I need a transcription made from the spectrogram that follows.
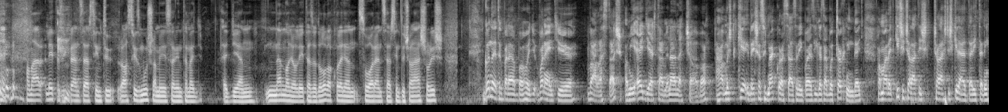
ha már létezik rendszer szintű rasszizmus, ami szerintem egy egy ilyen nem nagyon létező dolog, akkor legyen szó a rendszer szintű csalásról is. Gondoljatok bele abba, hogy van egy választás, ami egyértelműen el lett csalva. Ha most kérdés ez, hogy mekkora százalékban ez igazából tök mindegy. Ha már egy kicsi csalást is, csalást is ki lehet deríteni,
